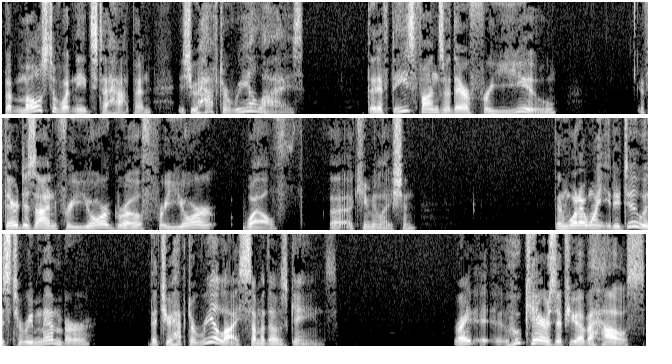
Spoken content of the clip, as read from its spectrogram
But most of what needs to happen is you have to realize that if these funds are there for you, if they're designed for your growth, for your wealth uh, accumulation, then what I want you to do is to remember that you have to realize some of those gains. Right? Uh, who cares if you have a house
